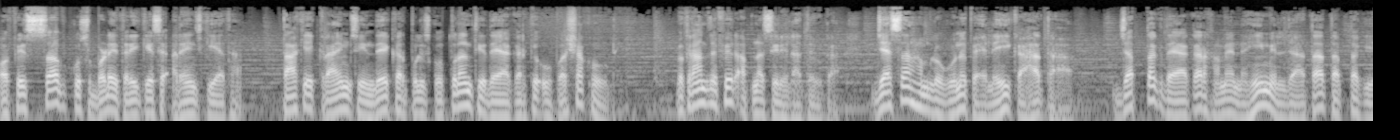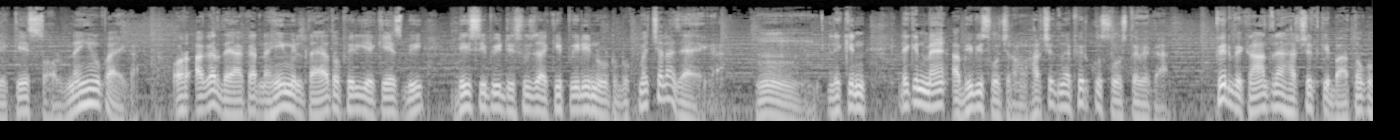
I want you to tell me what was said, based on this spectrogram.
और फिर सब कुछ बड़े तरीके से अरेंज किया था, ताकि क्राइम सीन देखकर पुलिस को तुरंत ही दया करके ऊपर शक हो उठे। विक्रांत ने फिर अपना सिर हिलाते हुए कहा, जैसा हम लोगों ने पहले ही कहा था, जब तक दयाकर हमें नहीं मिल जाता, तब तक ये केस सॉल्व नहीं हो पाएगा। और अगर दयाकर नहीं मिलता है तो फिर ये केस भी डीसीपी डिसूजा की पीली नोटबुक में चला जाएगा। लेकिन लेकिन मैं अभी भी सोच रहा हूँ, हर्षित ने फिर कुछ सोचते हुए कहा। फिर विक्रांत ने हर्षित की बातों को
